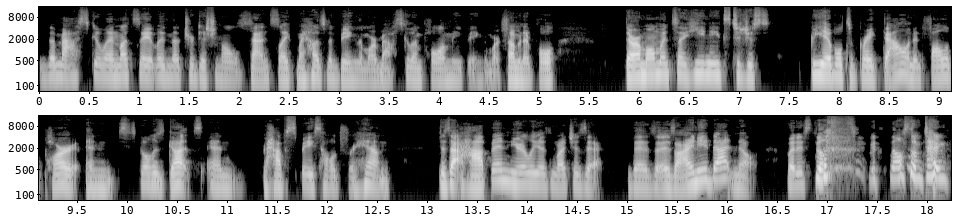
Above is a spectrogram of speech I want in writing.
the masculine, let's say in the traditional sense, like my husband being the more masculine pole and me being the more feminine pole, there are moments that he needs to just be able to break down and fall apart and spill his guts and have space held for him. Does that happen nearly as much as it as, as I need that? No. But it's still it's still sometimes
